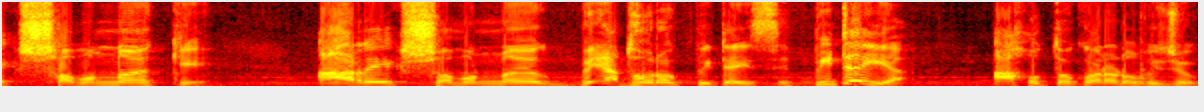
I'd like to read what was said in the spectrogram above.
এক সমন্বয়ককে আরেক সমন্বয়ক বেধরক পিটাইছে, পিটাইয়া আহত করার অভিযোগ।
